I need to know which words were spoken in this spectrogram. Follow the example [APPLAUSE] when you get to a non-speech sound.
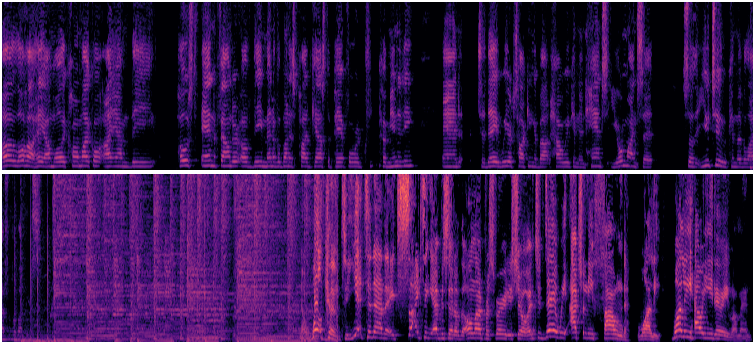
Aloha. Hey, I'm Wally Carmichael. I am the host and founder of the Men of Abundance podcast, the Pay It Forward community. And today we are talking about how we can enhance your mindset so that you too can live a life of abundance. Now, welcome to yet another exciting episode of the Online Prosperity Show. And today we actually found Wally. Wally, how are you doing, my man?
